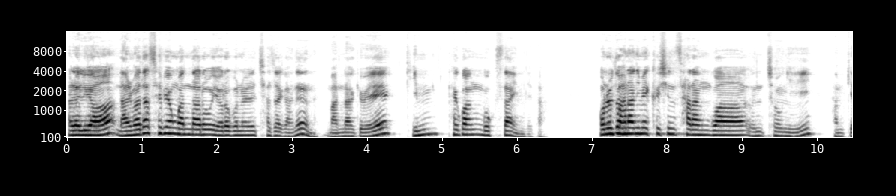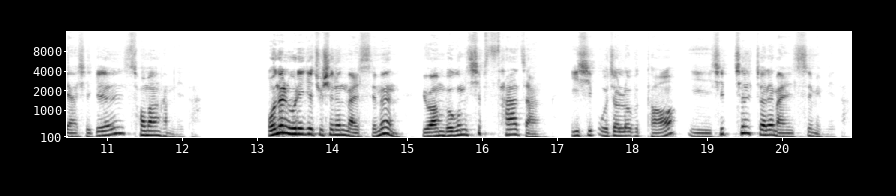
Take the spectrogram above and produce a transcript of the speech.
할렐루야. 날마다 새벽 만나러 여러분을 찾아가는 만나교회 김태광 목사입니다. 오늘도 하나님의 크신 사랑과 은총이 함께 하시길 소망합니다. 오늘 우리에게 주시는 말씀은 요한복음 14장 25절로부터 27절의 말씀입니다.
